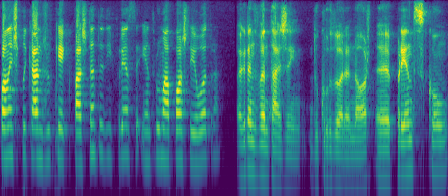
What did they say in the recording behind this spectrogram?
Podem explicar-nos o que é que faz tanta diferença entre uma aposta e a outra? A grande vantagem do corredor a norte uh, prende-se com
